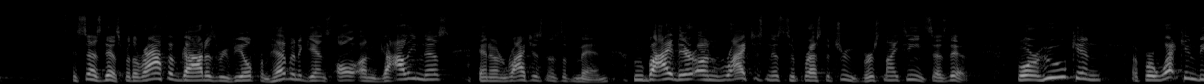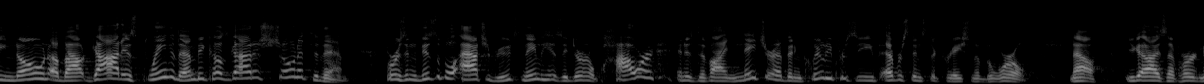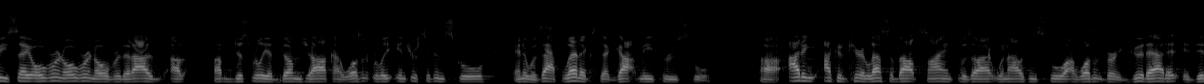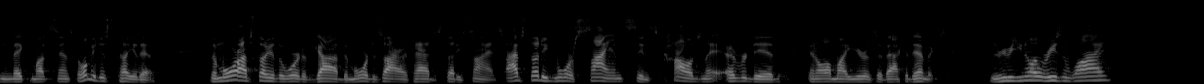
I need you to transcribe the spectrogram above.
It says this For the wrath of God is revealed from heaven against all ungodliness and unrighteousness of men, who by their unrighteousness suppress the truth. Verse 19 says this For who can for what can be known about God is plain to them because God has shown it to them. For his invisible attributes, namely his eternal power and his divine nature, have been clearly perceived ever since the creation of the world. Now, you guys have heard me say over and over and over that I, I, I'm just really a dumb jock. I wasn't really interested in school, and it was athletics that got me through school. Uh, I, didn't, I could care less about science was I, when I was in school. I wasn't very good at it. It didn't make much sense. But let me just tell you this. The more I've studied the Word of God, the more desire I've had to study science. I've studied more science since college than I ever did in all my years of academics. You know the reason why?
